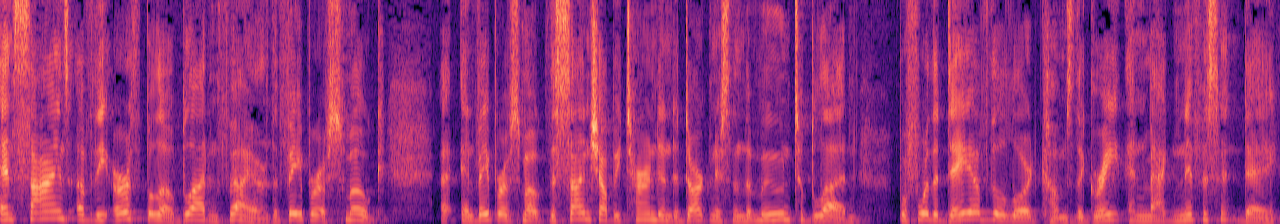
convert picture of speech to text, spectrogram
and signs of the earth below blood and fire, the vapor of smoke Uh, and vapor of smoke. The sun shall be turned into darkness and the moon to blood before the day of the Lord comes, the great and magnificent day.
